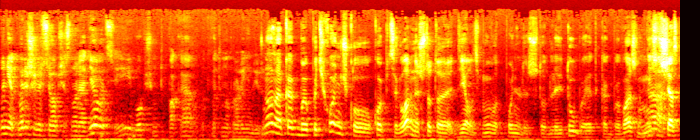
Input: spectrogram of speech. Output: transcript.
Ну нет, мы решили все вообще с нуля делать, и, в общем-то, пока вот в этом направлении движемся. Ну, она как бы потихонечку копится. Главное что-то делать. Мы вот поняли, что для Ютуба это как бы важно. Мы Да, сейчас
